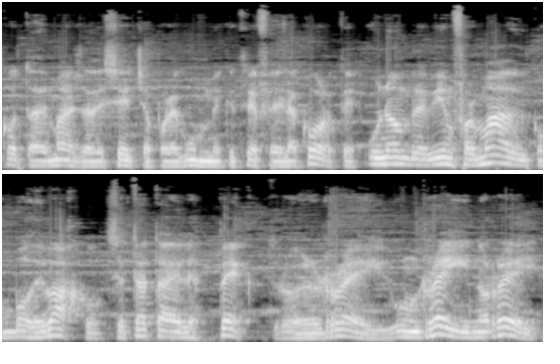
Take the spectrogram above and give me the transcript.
cota de malla deshecha por algún mequetrefe de la corte, un hombre bien formado y con voz de bajo. Se trata del espectro, el rey, un rey y no rey.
